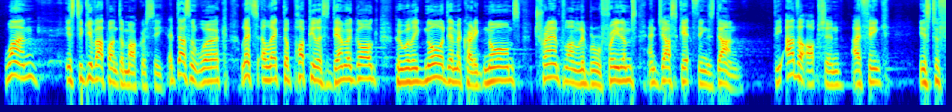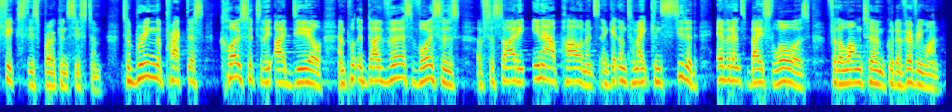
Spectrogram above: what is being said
One is to give up on democracy. It doesn't work. Let's elect a populist demagogue who will ignore democratic norms, trample on liberal freedoms, and just get things done. The other option, I think, is to fix this broken system, to bring the practice closer to the ideal and put the diverse voices of society in our parliaments and get them to make considered evidence based laws for the long term good of everyone.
